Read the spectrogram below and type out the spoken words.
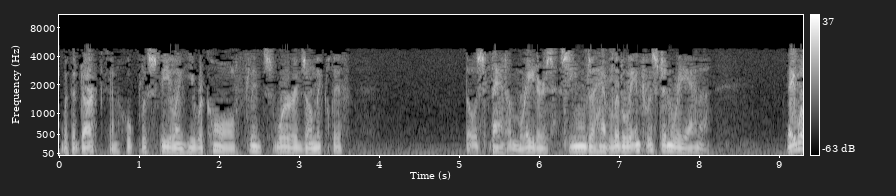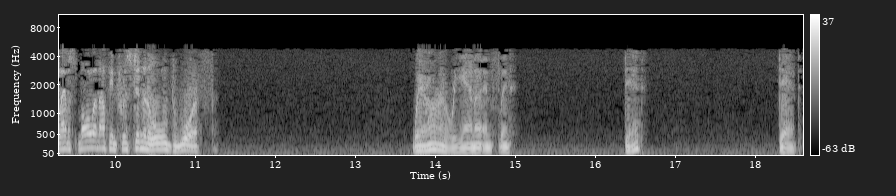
With a dark and hopeless feeling, he recalled Flint's words on the cliff. Those phantom raiders seem to have little interest in Rihanna. They will have small enough interest in an old dwarf. Where are Rihanna and Flint? Dead? Dead.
